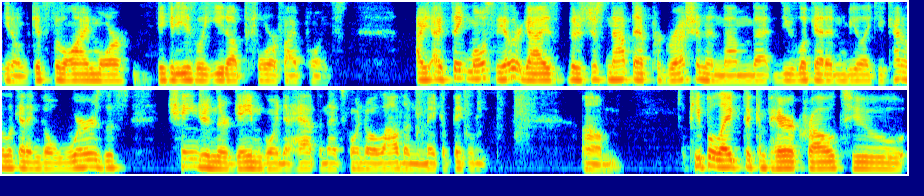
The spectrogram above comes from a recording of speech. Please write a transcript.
you know, gets to the line more, he could easily eat up four or five points. I, I think most of the other guys, there's just not that progression in them that you look at it and be like, you kind of look at it and go, where is this change in their game going to happen that's going to allow them to make a big leap? Um, people like to compare Crowl to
